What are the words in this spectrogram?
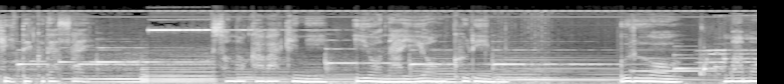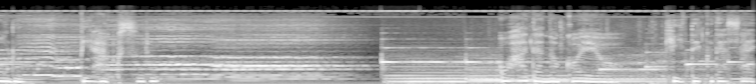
聞いてください。その渇きにイオナイオンクリーム。潤う守る美白する。お肌の声を聞いてください。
